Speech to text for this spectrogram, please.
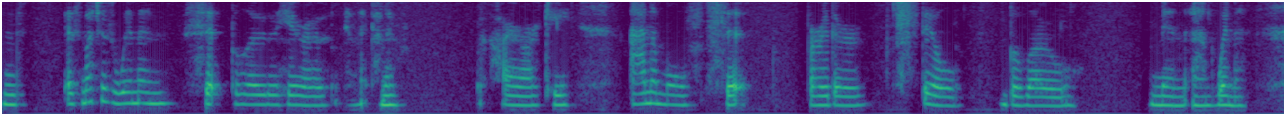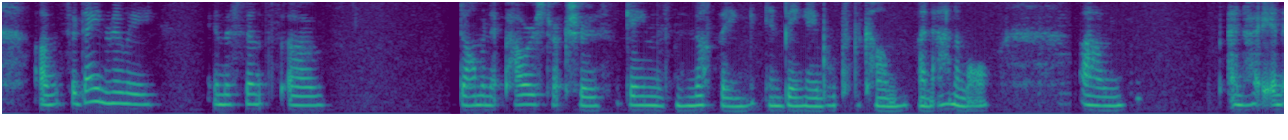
And as much as women sit below the hero in that kind of hierarchy, animals sit further still below men and women. Um, so Daine really, in the sense of dominant power structures, gains nothing in being able to become an animal. Um, and her, and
